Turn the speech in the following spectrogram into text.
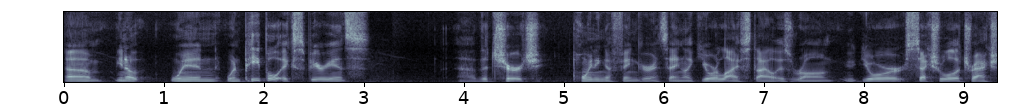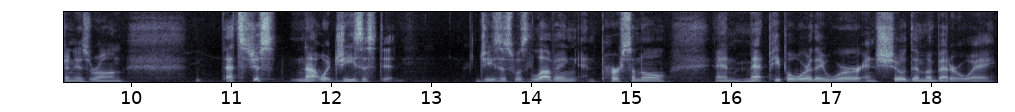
um, you know, when when people experience uh, the church pointing a finger and saying like your lifestyle is wrong, your sexual attraction is wrong. That's just not what Jesus did. Jesus was loving and personal and met people where they were and showed them a better way.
